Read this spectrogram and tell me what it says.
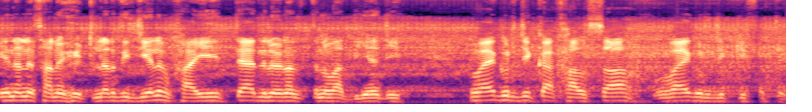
ਇਹਨਾਂ ਨੇ ਸਾਨੂੰ ਹਿਟਲਰ ਦੀ ਜੇਲ੍ਹ ਵਿਖਾਈ। ਤਹਿ ਦਿਲੋਂ ਇਹਨਾਂ ਦੇ ਧੰਨਵਾਦੀਆਂ ਜੀ। ਵਾਹਿਗੁਰੂ ਜੀ ਕਾ ਖਾਲਸਾ, ਵਾਹਿਗੁਰੂ ਜੀ ਕੀ ਫਤਿਹ।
